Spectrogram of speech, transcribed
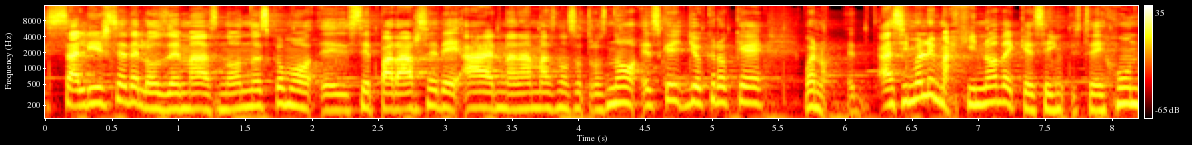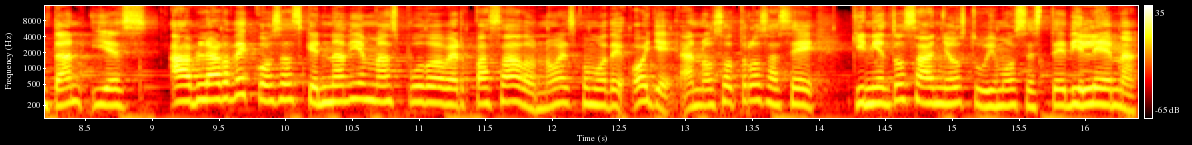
salirse de los demás, ¿no? No es como eh, separarse de, ah, nada más nosotros. No, es que yo creo que, bueno, así me lo imagino de que se, se juntan y es hablar de cosas que nadie más pudo haber pasado, ¿no? Es como de, oye, a nosotros hace 500 años tuvimos este dilema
